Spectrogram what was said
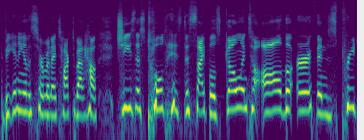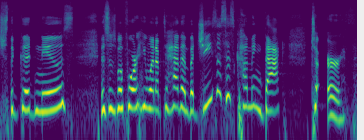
the beginning of the sermon, I talked about how Jesus told his disciples, Go into all the earth and preach the good news. This was before he went up to heaven, but Jesus is coming back to earth.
